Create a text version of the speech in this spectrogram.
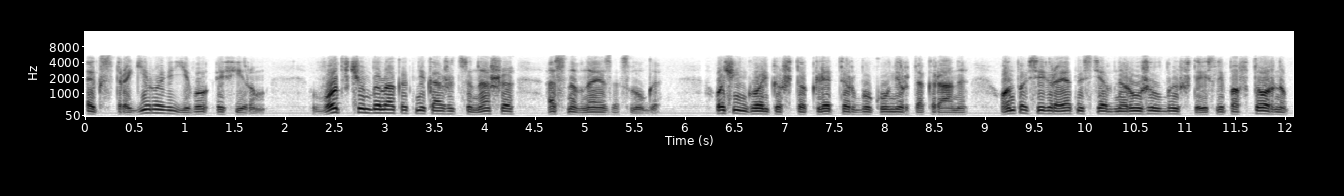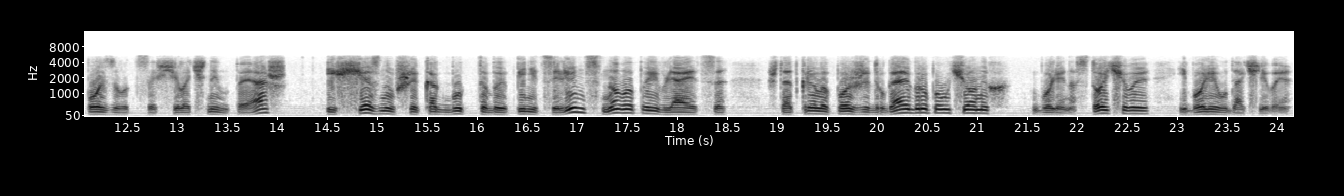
экстрагируя его эфиром. Вот в чем была, как мне кажется, наша основная заслуга. Очень горько, что Клеттербук умер так рано. Он, по всей вероятности, обнаружил бы, что если повторно пользоваться щелочным pH, исчезнувший как будто бы пенициллин снова появляется – что открыла позже другая группа ученых, более настойчивая и более удачливая.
